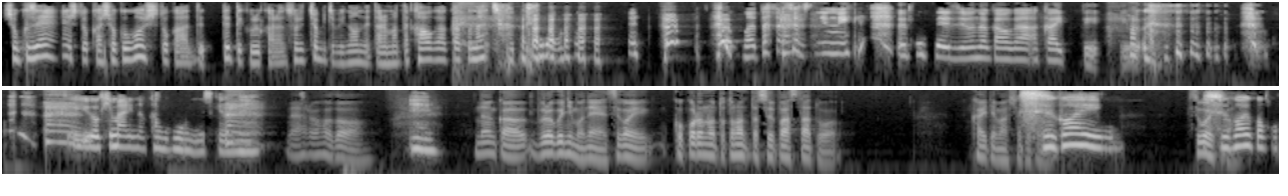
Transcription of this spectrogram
食前酒とか食後酒とかで出てくるから、それちょびちょび飲んでたらまた顔が赤くなっちゃって、また写真に写ってる自分の顔が赤いっていう、というお決まりの感じなんですけどね。なるほど。ええ、なんかブログにもね、すごい心の整ったスーパースターと書いてましたけど、すごい、すごいすい。ごい心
